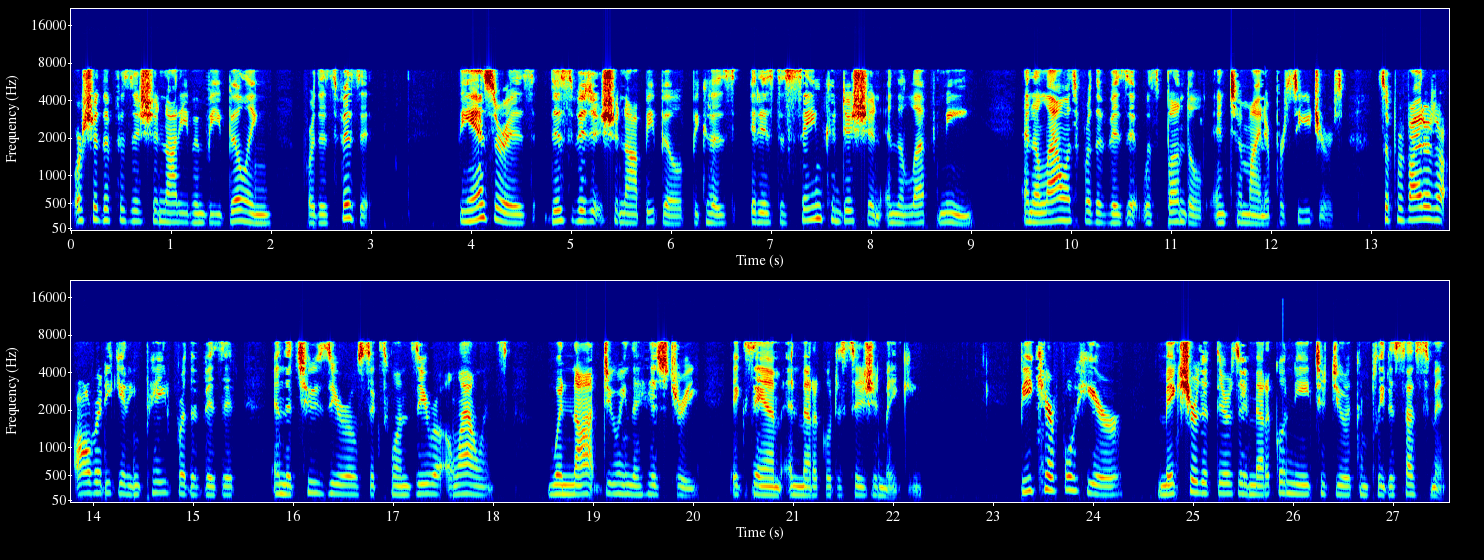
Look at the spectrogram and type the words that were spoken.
or should the physician not even be billing for this visit? The answer is this visit should not be billed because it is the same condition in the left knee and allowance for the visit was bundled into minor procedures. So providers are already getting paid for the visit in the 20610 allowance when not doing the history, exam, and medical decision making. Be careful here Make sure that there's a medical need to do a complete assessment.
